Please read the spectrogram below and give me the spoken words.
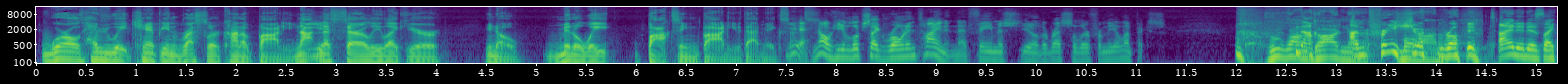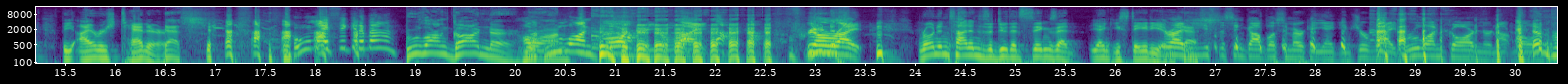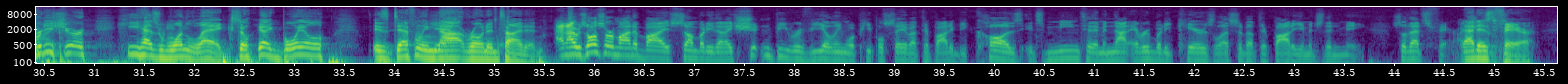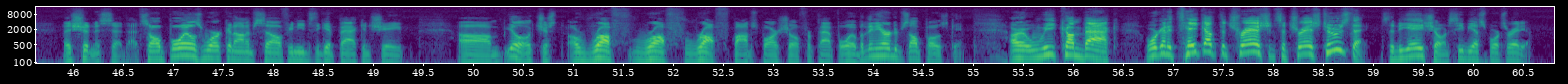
world heavyweight champion wrestler kind of body, not Yeah. necessarily like your, you know, middleweight boxing body, if that makes sense. Yeah, no, he looks like Ronan Tynan, that famous, you know, the wrestler from the Olympics. Rulon No, Gardner. I'm pretty sure moron. Ronan Tynan is like the Irish tenor. Yes. Who am I thinking about? Rulon Gardner. Oh, moron. Rulon Gardner. You're right. You're right. Ronan Tynan is the dude that sings at Yankee Stadium. You're right. Yes. He used to sing "God Bless America" Yankees. You're right. Rulon Gardner, not Ronan. I'm Ronan. pretty sure he has one leg. So like Boyle is definitely not Ronan Tynan. And I was also reminded by somebody that I shouldn't be revealing what people say about their body because it's mean to them, and not everybody cares less about their body image than me. So that's fair. I That shouldn't is have said fair. that. They shouldn't have said that. So Boyle's working on himself. He needs to get back in shape. Um, you know, just a rough, rough, rough Bob's Bar show for Pat Boyle. But then he hurt himself post game. All right, when we come back, we're going to take out the trash. It's a Trash Tuesday. It's the DA show on CBS Sports Radio.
